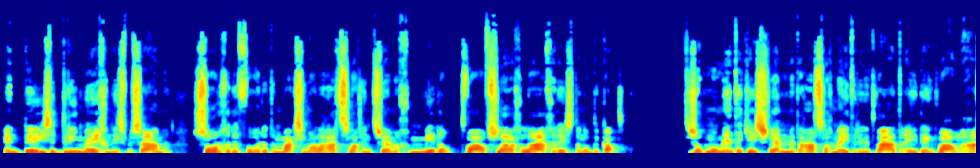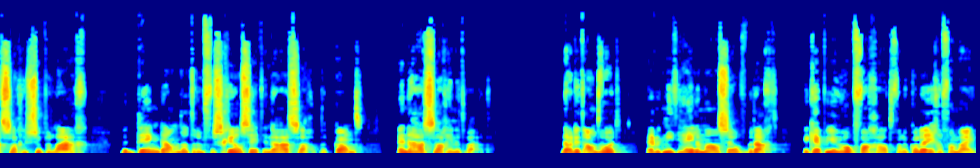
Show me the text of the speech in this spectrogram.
En deze drie mechanismen samen zorgen ervoor dat de maximale hartslag in het zwemmen gemiddeld 12 slagen lager is dan op de kant. Dus op het moment dat je zwemt met de hartslagmeter in het water en je denkt, wauw, mijn hartslag is super laag, bedenk dan dat er een verschil zit in de hartslag op de kant en de hartslag in het water. Nou, dit antwoord heb ik niet helemaal zelf bedacht. Ik heb hier hulp van gehad van een collega van mij,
